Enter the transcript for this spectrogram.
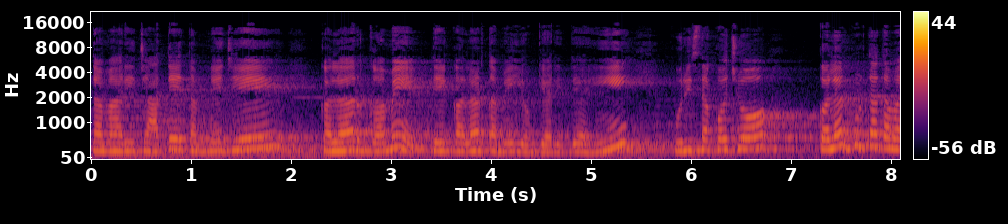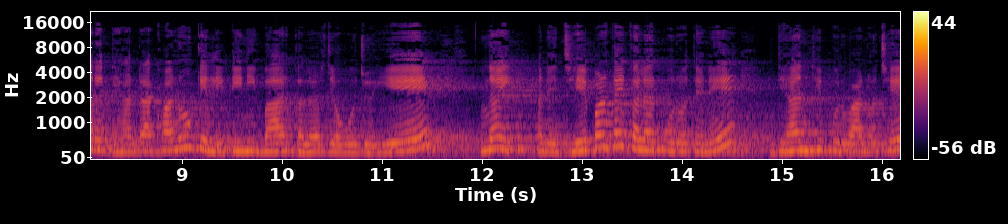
તમારી જાતે તમને જે કલર ગમે તે કલર તમે યોગ્ય રીતે અહીં પૂરી શકો છો. કલર પૂરતા તમારે ધ્યાન રાખવાનું કે લીટીની બહાર કલર જવો જોઈએ નહીં. અને જે પણ કંઈ કલર પૂરો તેને ધ્યાનથી પૂરવાનો છે.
